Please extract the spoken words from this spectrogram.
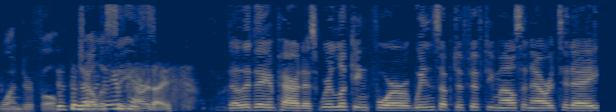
Wonderful. Just another jealousy day in paradise. Is, Another day in paradise. We're looking for winds up to 50 miles an hour today,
